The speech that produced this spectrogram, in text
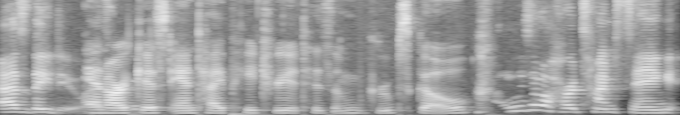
as they do anarchist, anti patriotism groups go. i always have a hard time saying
